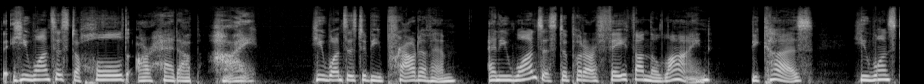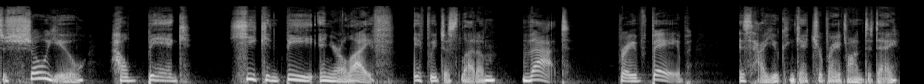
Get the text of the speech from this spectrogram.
that He wants us to hold our head up high. He wants us to be proud of Him. And He wants us to put our faith on the line because He wants to show you how big He can be in your life if we just let Him. That, brave babe, is how you can get your brave on today.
